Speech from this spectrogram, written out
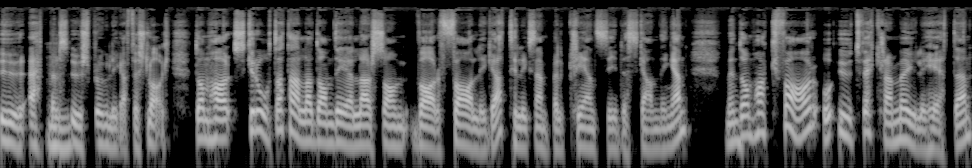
ur Apples mm. ursprungliga förslag. De har skrotat alla de delar som var farliga, till exempel klientsideskanningen. Men de har kvar och utvecklar möjligheten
